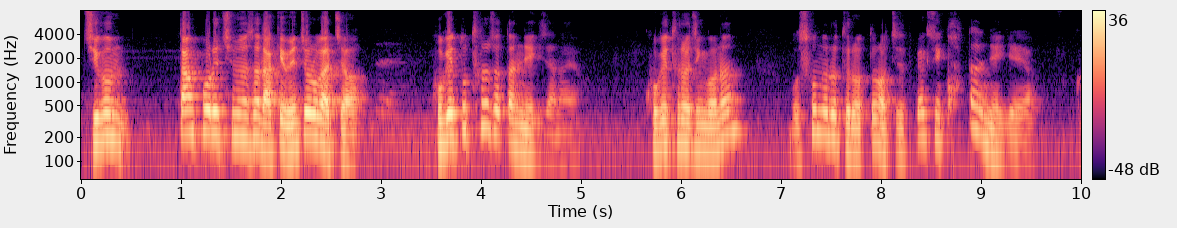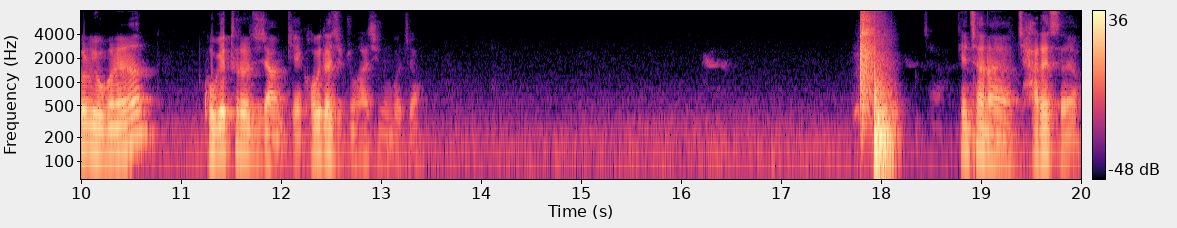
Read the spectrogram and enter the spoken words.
지금 땅볼을 치면서 낮게 왼쪽으로 갔죠. 네. 고개 또 틀어졌다는 얘기잖아요. 고개 틀어진 거는 뭐 손으로 들었던 어쨌든 백스윙이 컸다는 얘기예요. 그럼 이번에는 고개 틀어지지 않게 거기다 집중하시는 거죠. 자, 괜찮아요. 잘했어요.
